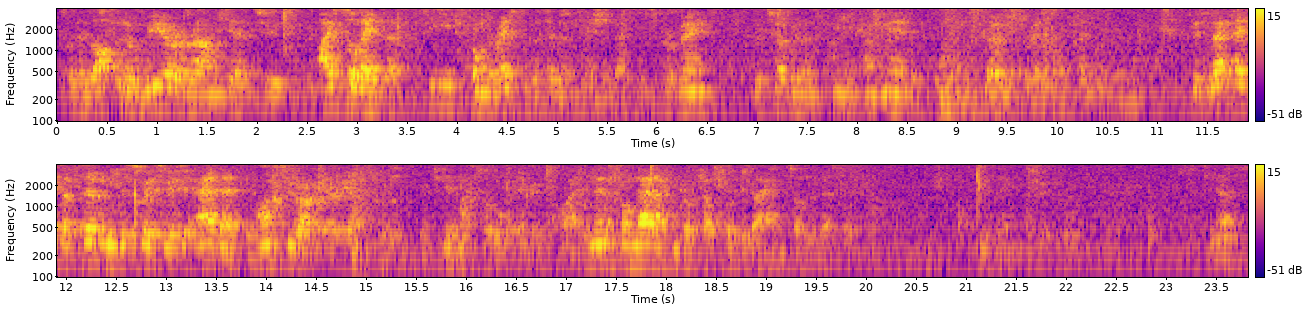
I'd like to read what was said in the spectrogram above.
So there's often a weir around here to isolate the feed from the rest of the sedimentation vessel to prevent the turbulent feed coming in and disturbing the rest of the sediment. Okay, so that takes up seven meters squared, so we have to add that onto our area to get my total area required. And then from that, I can go calculate the diameter of the vessel using straightforward. Just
